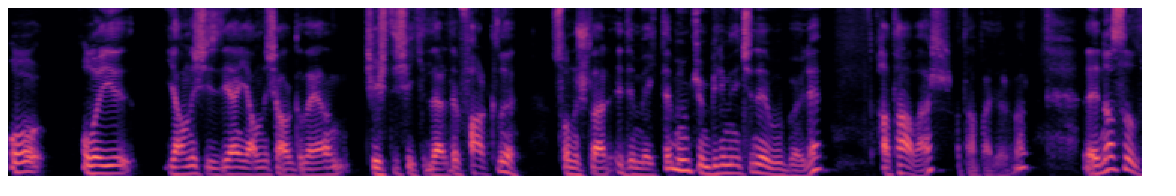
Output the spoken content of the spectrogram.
o olayı yanlış izleyen, yanlış algılayan çeşitli şekillerde farklı sonuçlar edinmekte mümkün. Bilimin içinde de bu böyle. Hata var, hata payları var. Ee, nasıl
